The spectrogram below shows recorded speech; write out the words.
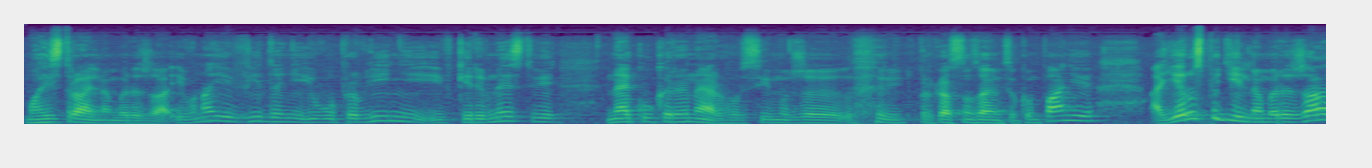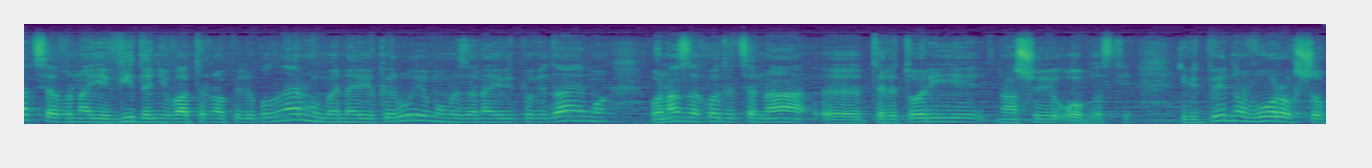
магістральна мережа, і вона є в відданні і в управлінні, і в керівництві НЕК «Укренерго». Всі ми вже прекрасно знаємо цю компанію. А є розподільна мережа, це вона є в відданні ВАТ «Тернопільобленерго», Ми нею керуємо, ми за нею відповідаємо. Вона знаходиться на е, території нашої області. І відповідно ворог, щоб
